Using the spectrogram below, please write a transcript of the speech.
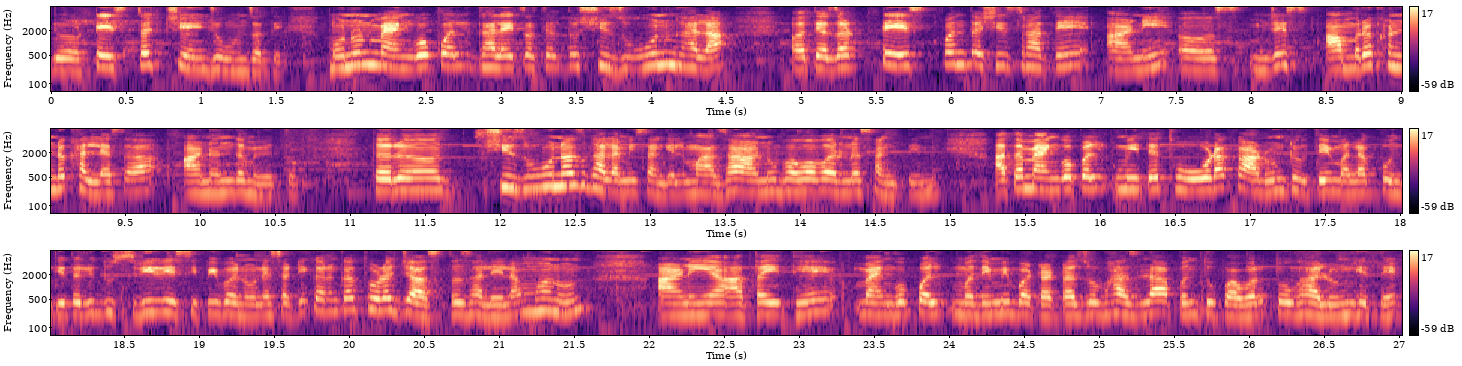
टेस्टच चेंज होऊन जाते. म्हणून मँगो पल घालायचा असेल तो शिजवून घाला. त्याचा टेस्ट पण तशीच राहते आणि म्हणजे आम्रखंड खाल्ल्याचा आनंद मिळतो. तर शिजवूनच घाला मी सांगेल. माझा अनुभवावरनं सांगते मी. आता मँगो पल्क मी ते थोडा काढून ठेवते मला कोणती तरी दुसरी रेसिपी बनवण्यासाठी कारण का थोडा जास्त झालेला म्हणून. आणि आता इथे मँगो पल्पमध्ये मी बटाटा जो भाजला आपण तुपावर तो घालून घेते.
